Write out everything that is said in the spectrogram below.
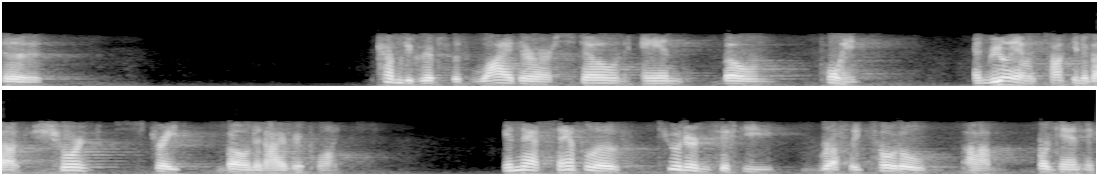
to come to grips with why there are stone and bone points, and really I was talking about short, straight bone and ivory points. In that sample of 250 roughly total um, organic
